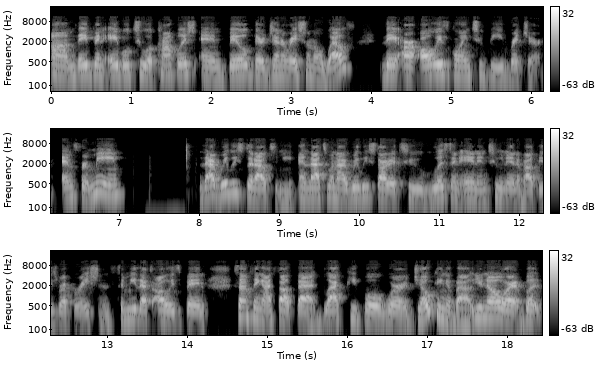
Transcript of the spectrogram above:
Um, they've been able to accomplish and build their generational wealth. They are always going to be richer. And for me, that really stood out to me. And that's when i really started to listen in and tune in about these reparations. To me that's always been something i thought that black people were joking about you know or but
